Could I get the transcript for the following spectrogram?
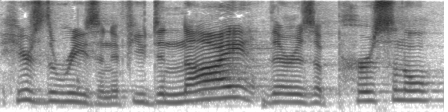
Here's the reason. If you deny there is a personal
